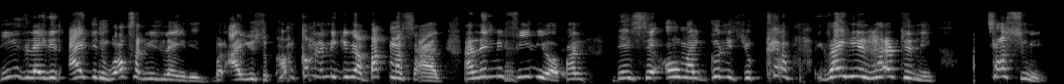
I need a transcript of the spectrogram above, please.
These ladies, I didn't work for these ladies, but I used to come, come, let me give you a back massage and let me feel you up. And they say, Oh my goodness, you come right here hurting me. Trust me,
